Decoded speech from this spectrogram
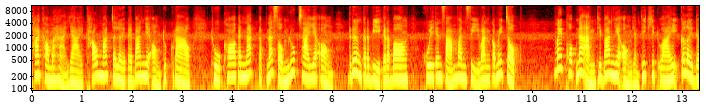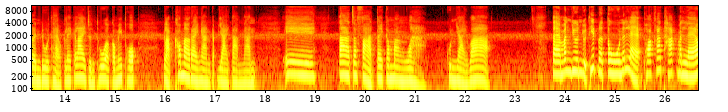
ถ้าเขามาหายายเขามักจะเลยไปบ้านยายอ่องทุกคราว ถูกคอกันนักกับน้าสมลูกชายยายอ่อง เรื่องกระบี่กระบอง คุยกันสามวันสี่วันก็ไม่จบ ไม่พบหน้าอันที่บ้านยายอ่องอย่างที่คิดไว้ ก็เลยเดินดูแถวใกล้ๆจนทั่วก็ไม่พบ กลับเข้ามารายงานกับยายตามนั้น เอ ตาจะฝาดไปกำมังว่า คุณยายว่า แต่มันยืนอยู่ที่ประตูนั่นแหละพอข้าทักมันแล้ว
